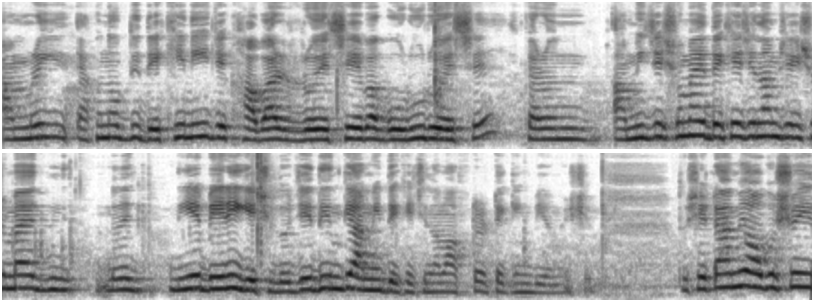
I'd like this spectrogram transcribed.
আমি এখনও অবধি দেখিনি যে খাবার রয়েছে বা গরু রয়েছে। কারণ আমি যে সময় দেখেছিলাম সেই সময় মানে নিয়ে বেরিয়ে গেছিল। যেদিনকে আমি দেখেছিলাম আফটার টেকিং বিএমএশিপ তো সেটা আমি অবশ্যই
